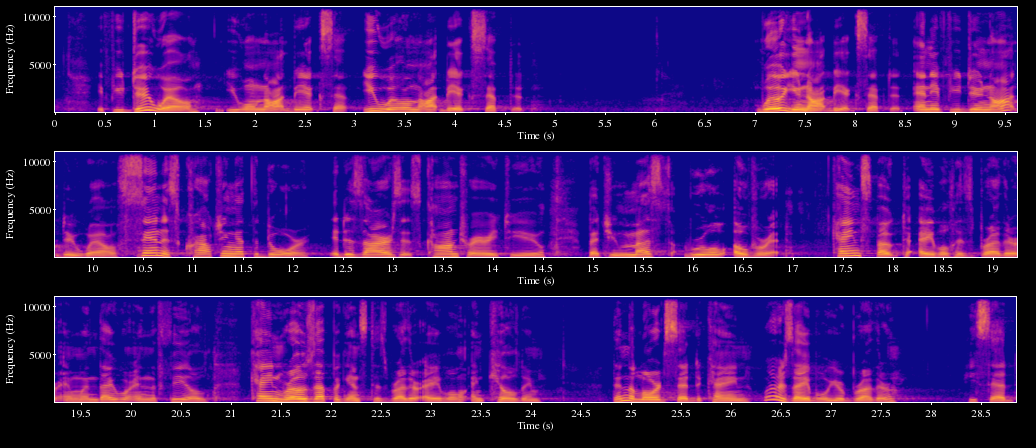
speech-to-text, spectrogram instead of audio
If you do well, you will not be accept, you will not be accepted. Will you not be accepted? And if you do not do well, sin is crouching at the door. It desires its contrary to you, but you must rule over it. Cain spoke to Abel his brother, and when they were in the field, Cain rose up against his brother Abel and killed him. Then the Lord said to Cain, Where is Abel your brother? He said,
